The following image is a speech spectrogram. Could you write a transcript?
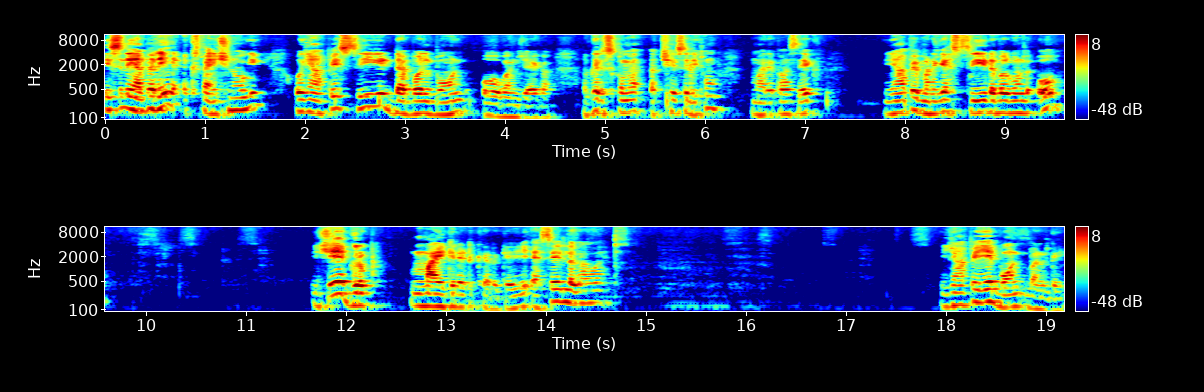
इसलिए यहाँ पे रिंग एक्सपेंशन होगी और यहाँ पे सी डबल बॉन्ड ओ बन जाएगा। अगर इसको मैं अच्छे से लिखूं, हमारे पास एक यहाँ पे बन गया सी डबल बॉन्ड ओ ये ग्रुप माइग्रेट कर गया। ये ऐसे लगा हुआ है। यहाँ पे ये बॉन्ड बन गई।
